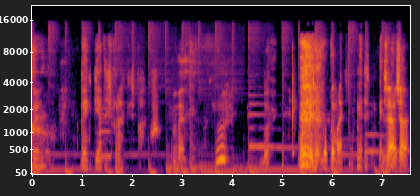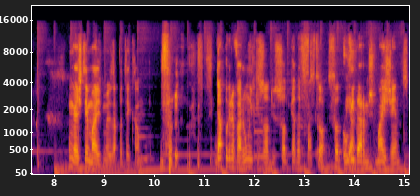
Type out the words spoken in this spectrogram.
Bem, bem, piadas fracas, pá. Não tem mais. Já, já. Um gajo tem mais, mas dá para ter calma. Dá para gravar um episódio só de piada fraca. Só, só de. Convidarmos mais gente.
